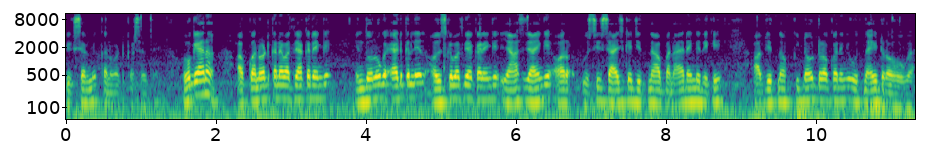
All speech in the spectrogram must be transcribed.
पिक्सल में कन्वर्ट कर सकते हैं। हो गया ना? अब कन्वर्ट करने के बाद क्या करेंगे? इन दोनों को ऐड कर लेना, और उसके बाद क्या करेंगे? यहाँ से जाएँगे, और उसी साइज़ के जितना आप बनाए रहेंगे, देखिए, आप जितना कितना ड्रॉ करेंगे, उतना ही ड्रॉ होगा।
